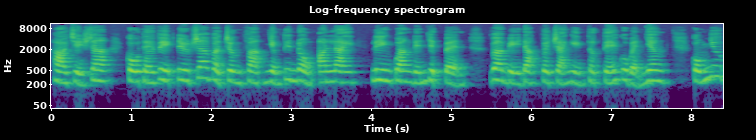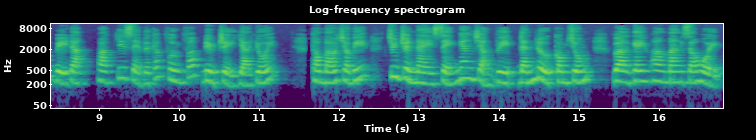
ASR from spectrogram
Họ chỉ ra cụ thể việc điều tra và trừng phạt những tin đồn online liên quan đến dịch bệnh và bị đặt về trải nghiệm thực tế của bệnh nhân, cũng như bị đặt hoặc chia sẻ về các phương pháp điều trị giả dối. Thông báo cho biết, chương trình này sẽ ngăn chặn việc đánh lừa công chúng và gây hoang mang xã hội.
